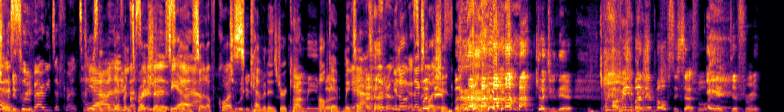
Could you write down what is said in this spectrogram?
two, it's two very different types yeah, of men. different That's what spectrums. is. Yeah. So of course. Kevin is your king. I mean, okay, but- makes Yeah, sense. literally. You know, next what- But question. they- Touch you there. I mean, but they're both successful in a different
